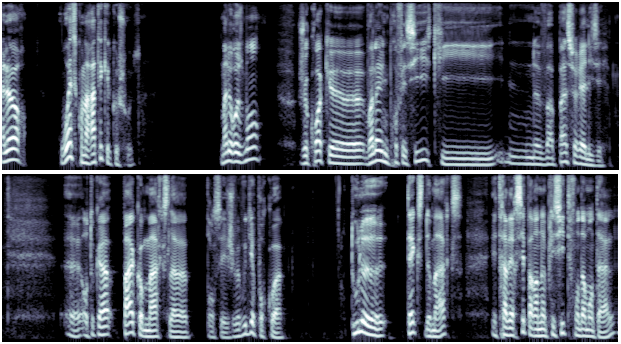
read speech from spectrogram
Alors, où est-ce qu'on a raté quelque chose? Malheureusement, je crois que voilà une prophétie qui ne va pas se réaliser. Euh, en tout cas, pas comme Marx l'a pensé. Je vais vous dire pourquoi. Tout le texte de Marx est traversé par un implicite fondamental,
